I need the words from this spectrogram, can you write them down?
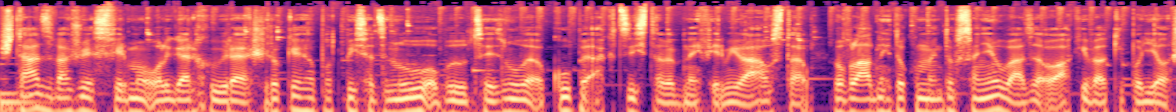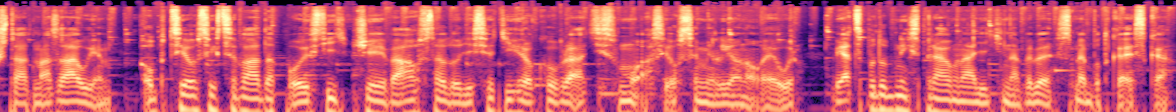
Štát zvažuje s firmou oligarchu Juraja Širokého podpísať zmluvu o budúcej zmluve o kúpe akcií stavebnej firmy Váhostav. Vo vládnych dokumentoch sa neuvádza, o aký veľký podiel štát má záujem. Opciou si chce vláda poistiť, že jej Váhostav do 10 rokov vráti sumu asi 8 miliónov eur. Viac podobných správ nájdete na webe sme.sk.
